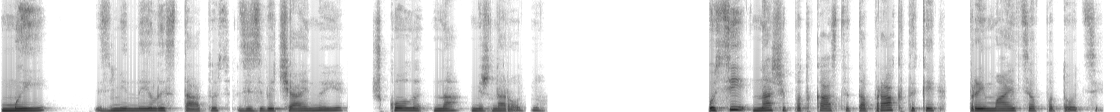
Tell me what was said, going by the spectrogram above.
Ми змінили статус зі звичайної школи на міжнародну. Усі наші подкасти та практики приймаються в потоці,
